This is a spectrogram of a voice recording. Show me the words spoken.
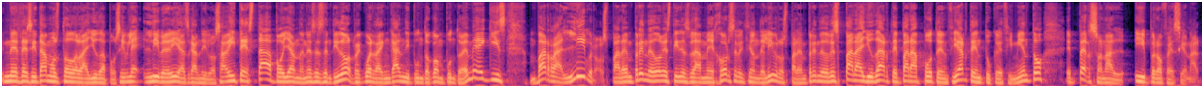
necesitamos toda la ayuda posible. Librerías Gandhi lo sabe y te está apoyando en ese sentido. Recuerda en gandhi.com.mx barra libros para emprendedores tienes la mejor selección de libros para emprendedores para ayudarte, para potenciarte en tu crecimiento eh, personal y profesional profesional.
